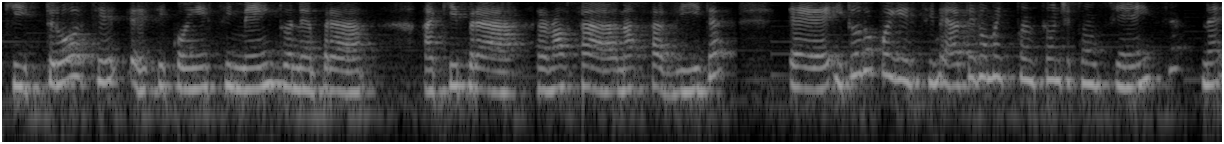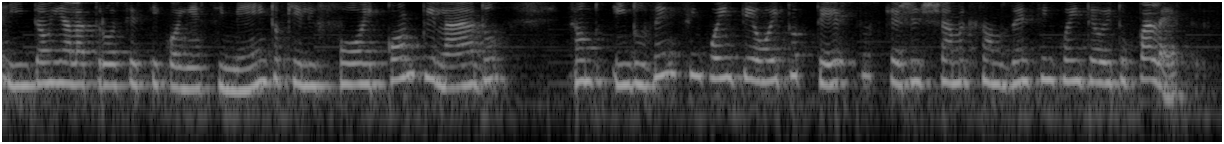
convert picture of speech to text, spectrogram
que trouxe esse conhecimento, né, para aqui para a nossa nossa vida. É, e todo o conhecimento, ela teve uma expansão de consciência, né? Então, e ela trouxe esse conhecimento que ele foi compilado são em 258 textos que a gente chama que são 258 palestras.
